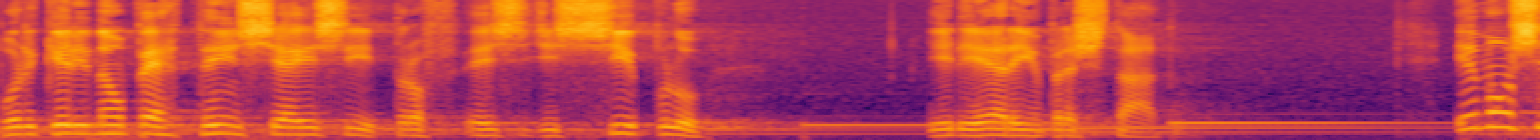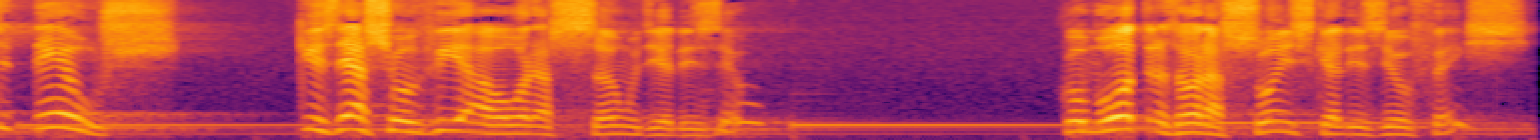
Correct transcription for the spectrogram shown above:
porque ele não pertence a esse, esse discípulo, ele era emprestado. Irmão, se Deus quisesse ouvir a oração de Eliseu, como outras orações que Eliseu fez,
